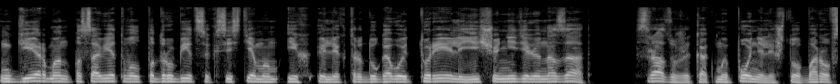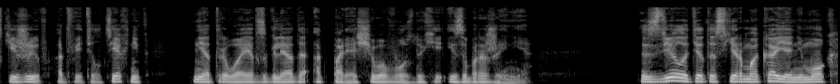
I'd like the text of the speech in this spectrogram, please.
Герман посоветовал подрубиться к системам их электродуговой турели еще неделю назад. Сразу же, как мы поняли, что Боровский жив, ответил техник, не отрывая взгляда от парящего в воздухе изображения. Сделать это с Ермака я не мог.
